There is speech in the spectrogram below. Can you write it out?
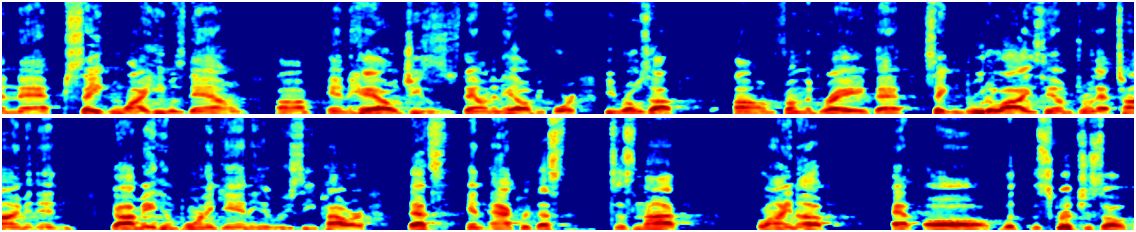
and that Satan, while he was down um, in hell, Jesus was down in hell before he rose up um, from the grave, that Satan brutalized him during that time, and then God made him born again, and he received power. That's inaccurate. That's does not line up at all with the scripture. So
